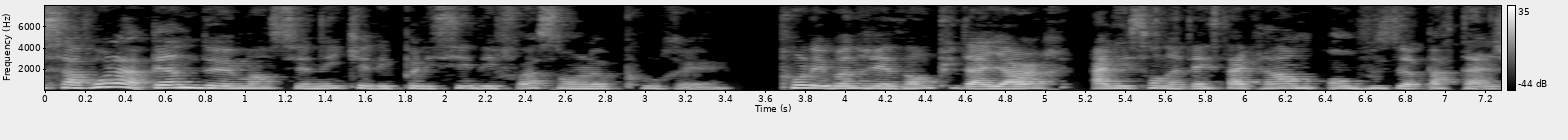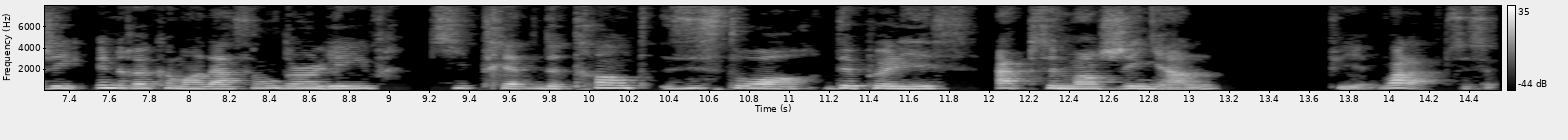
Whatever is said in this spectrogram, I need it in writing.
Ça vaut la peine de mentionner que les policiers, des fois, sont là pour, euh, pour les bonnes raisons. Puis d'ailleurs, allez sur notre Instagram, on vous a partagé une recommandation d'un livre qui traite de 30 histoires de police absolument géniales. Puis euh, voilà, c'est ça.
